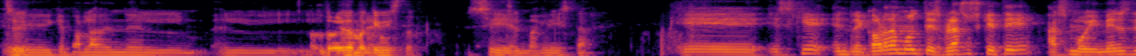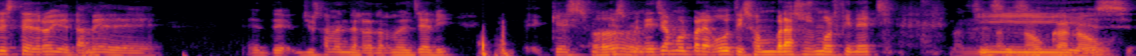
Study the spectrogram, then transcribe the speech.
Sí. Eh, que parlaven del... El, El droide maquinista. Sí, el maquinista. Eh, és que em recorda molt els braços que té, els moviments d'este droide també, de, de, justament del retorn del Jedi, que es, Ah. es maneja molt paregut i són braços molt finets Doncs i sí, 9 que 9. és,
